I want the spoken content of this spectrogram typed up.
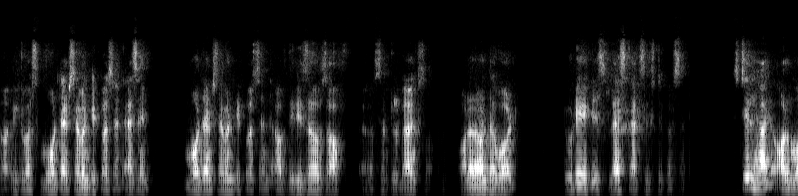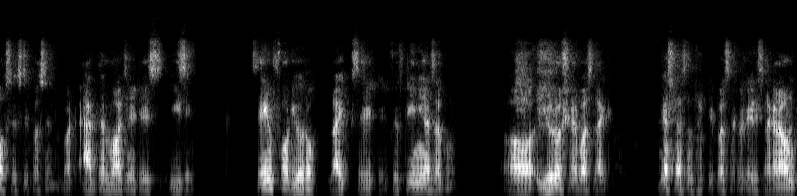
uh, it was more than 70%, as in more than 70% of the reserves of uh, central banks all around the world. Today it is less than 60%. Still high, almost 60%, but at the margin it is easing. Same for euro, like say 15 years ago, uh, euro share was like just less than 30%, today it is like around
